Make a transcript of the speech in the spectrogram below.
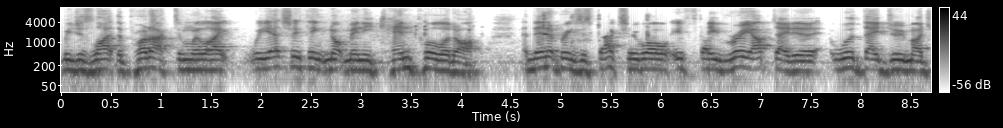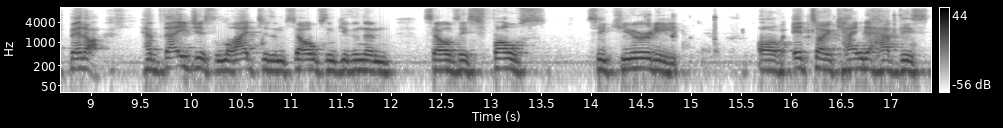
we just like the product and we're like, we actually think not many can pull it off. And then it brings us back to, well, if they re updated it, would they do much better? Have they just lied to themselves and given themselves this false security of it's okay to have this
